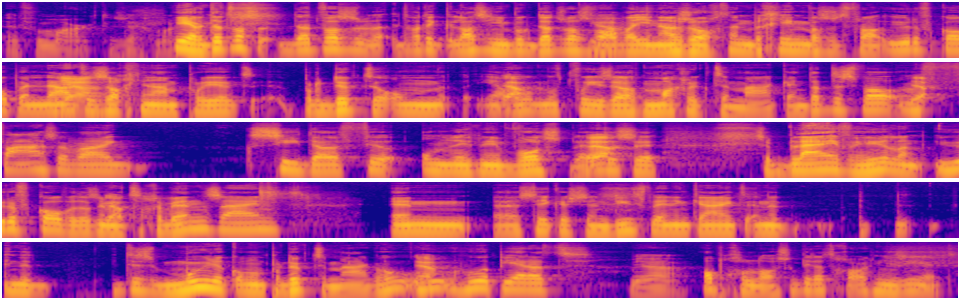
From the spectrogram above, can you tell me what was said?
en vermarkte, zeg maar. Ja, dat was, dat was wat ik las in je boek, dat was wel Ja. waar je naar zocht. In het begin was het vooral uren verkopen en later Ja. zag je naar een project, producten om, ja, om het voor jezelf makkelijk te maken. En dat is wel een fase waar ik zie dat veel ondernemers mee worstelen. Dus ze, ze blijven heel lang uren verkopen, dat is wat ze gewend zijn. En eh, zeker als je een dienstverlening kijkt en het, en het, het is moeilijk om een product te maken. Hoe, Ja. hoe, hoe heb jij dat Ja. opgelost? Hoe heb je dat georganiseerd?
